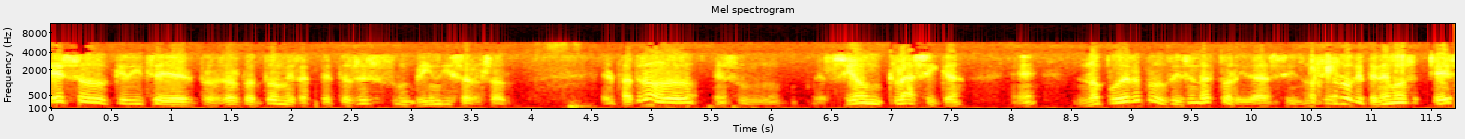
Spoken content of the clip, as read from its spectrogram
eso que dice el profesor con todos mis respetos, eso es un brindis al sol. El patrón oro, en su versión clásica, ¿eh? no puede reproducirse en la actualidad. Si ¿Por qué? nosotros lo que tenemos es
